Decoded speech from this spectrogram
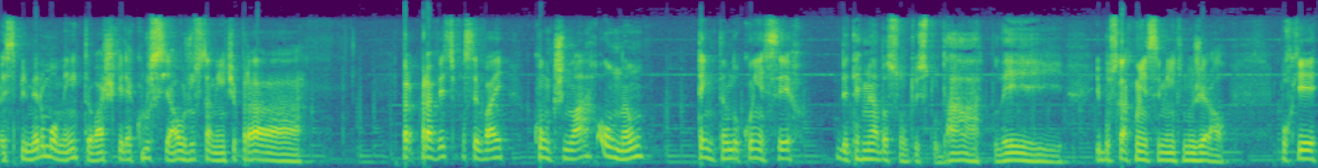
Esse primeiro momento eu acho que ele é crucial justamente para para ver se você vai continuar ou não tentando conhecer determinado assunto, estudar, ler e buscar conhecimento no geral. Porque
